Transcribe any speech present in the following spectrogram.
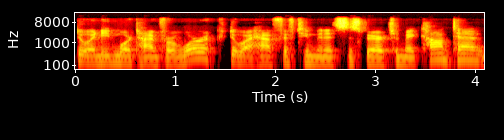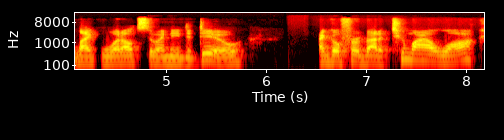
do I need more time for work? Do I have 15 minutes to spare to make content? Like, what else do I need to do? I go for about a two mile walk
